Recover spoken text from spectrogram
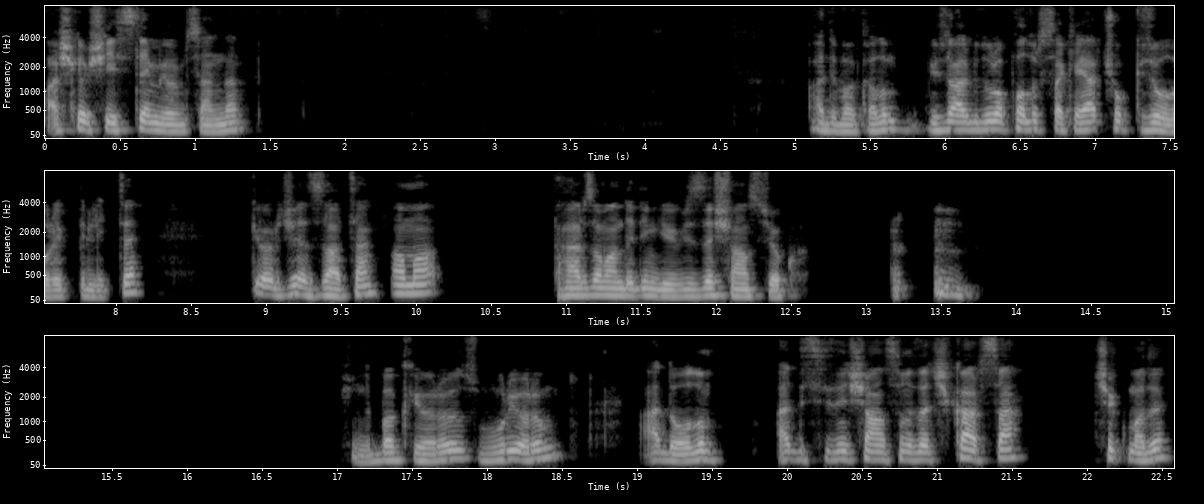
Başka bir şey istemiyorum senden. Hadi bakalım. Güzel bir drop alırsak eğer çok güzel olur hep birlikte. Göreceğiz zaten ama her zaman dediğim gibi bizde şans yok. Şimdi bakıyoruz, vuruyorum. Hadi oğlum. Hadi sizin şansınıza çıkarsa çıkmadı.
